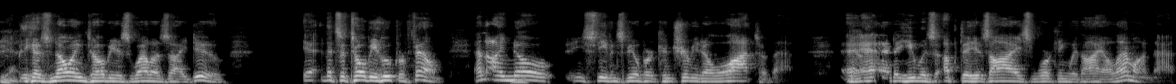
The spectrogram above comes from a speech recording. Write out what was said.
yes. because knowing Tobe as well as I do, that's a Tobe Hooper film, and I know Steven Spielberg contributed a lot to that, Yeah. and he was up to his eyes working with ILM on that.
